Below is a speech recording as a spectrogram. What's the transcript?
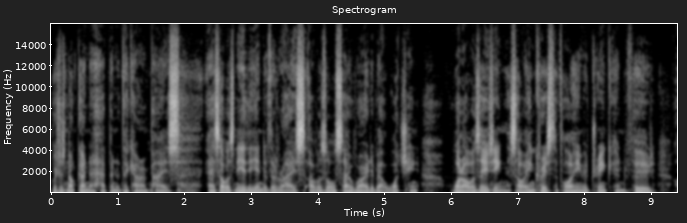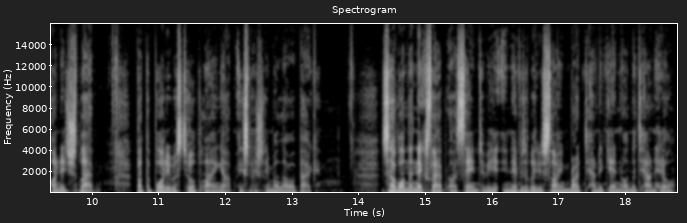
which was not going to happen at the current pace. As I was near the end of the race, I was also worried about watching what I was eating, so I increased the volume of drink and food on each lap, but the body was still playing up, especially my lower back. So on the next lap, I seemed to be inevitably just slowing right down again on the downhill.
